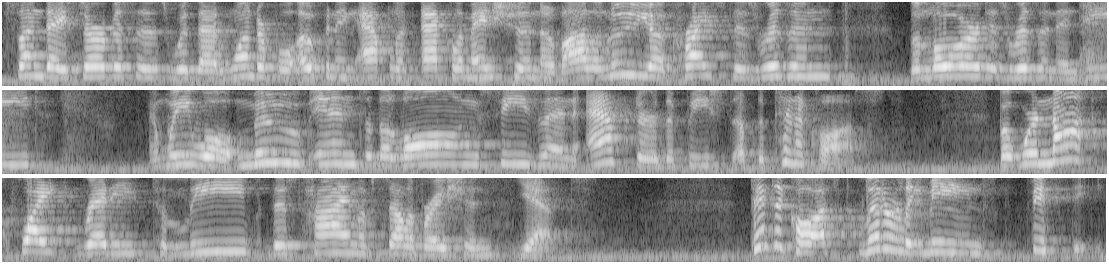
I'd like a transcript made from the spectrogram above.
Sunday services with that wonderful opening acclamation of Alleluia, Christ is risen, the Lord is risen indeed. And we will move into the long season after the Feast of the Pentecost. But we're not quite ready to leave this time of celebration yet. Pentecost literally means 50.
